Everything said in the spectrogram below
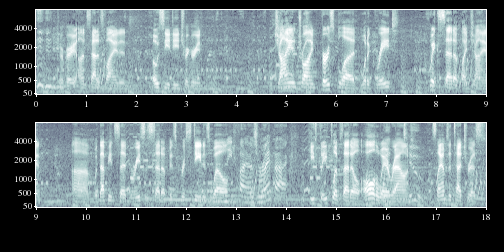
they're very unsatisfying and OCD triggering. Giant drawing first blood. What a great, quick setup by Giant. Um, with that being said, Maurice's setup is pristine as well. And he fires right back. He, he flips that L all the way around, two. slams a Tetris.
